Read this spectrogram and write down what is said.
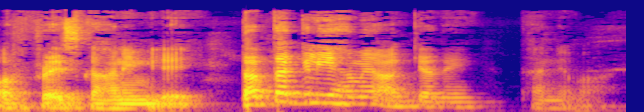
और फ्रेश कहानी मिले। तब तक के लिए हमें आज्ञा दें, धन्यवाद।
